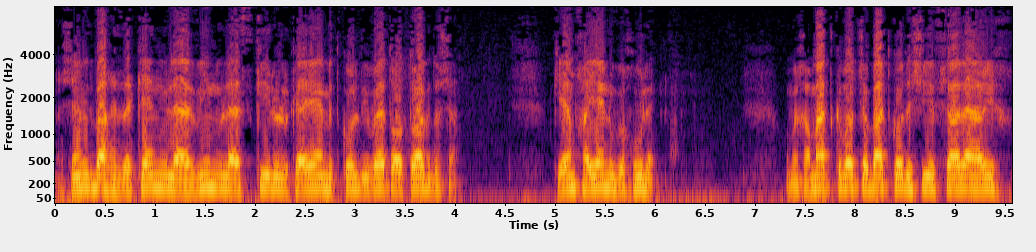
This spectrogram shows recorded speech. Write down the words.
השם יתברך יזכנו להבין ולהשכיל ולקיים את כל דברי תורתו הקדושה. כי הם חיינו וכו'. ומחמת כבוד שבת קודש אי אפשר להעריך.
